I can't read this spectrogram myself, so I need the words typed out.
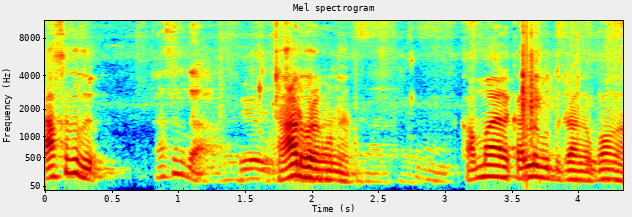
கசக்குது. கசந்தா ஆடு பாருங்க ஒன்று கம்மாயில் கல் குத்துட்டாங்க போங்க.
